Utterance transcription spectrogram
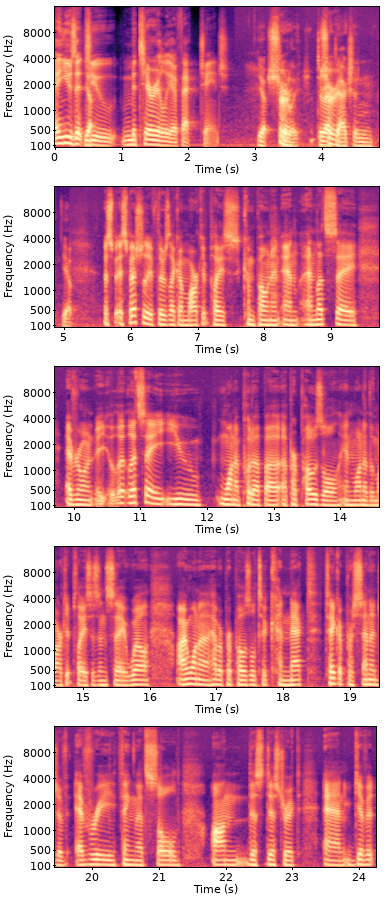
and use it Yeah. to materially affect change Yep. Sure, Totally. Direct sure. action. Yep. Especially if there's like a marketplace component and and let's say everyone let- let's say you want to put up a, a proposal in one of the marketplaces and say well i want to have a proposal to connect take a percentage of everything that's sold on this district and give it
